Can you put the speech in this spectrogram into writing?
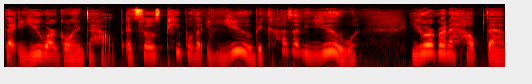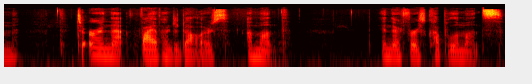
that you are going to help. It's those people that you, because of you, you are going to help them to earn that $500 a month in their first couple of months.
